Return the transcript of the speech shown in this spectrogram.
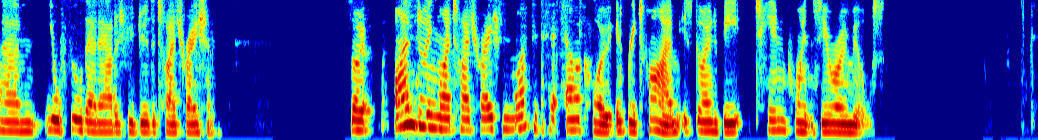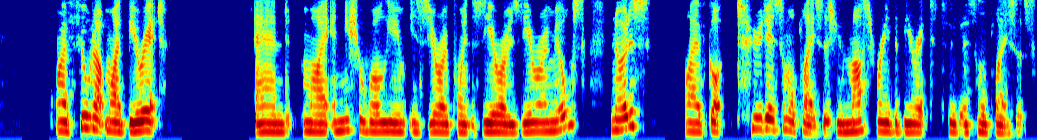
um, you'll fill that out as you do the titration. So I'm doing my titration. My pipette aliquot every time is going to be 10.0 mils. I've filled up my burette and my initial volume is 0.00 mils. Notice I've got two decimal places. You must read the burette to two decimal places.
